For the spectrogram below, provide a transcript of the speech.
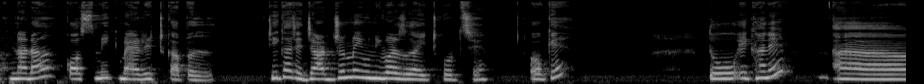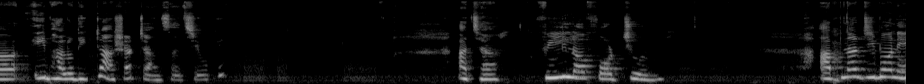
আপনারা কসমিক ম্যারিড কাপল ঠিক আছে? যার জন্য ইউনিভার্স গাইড করছে ওকে তো এখানে এই ভালো দিকটা আসার চান্স আছে ওকে আচ্ছা ফিল অফ ফরচুন আপনার জীবনে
